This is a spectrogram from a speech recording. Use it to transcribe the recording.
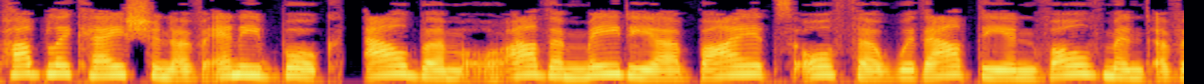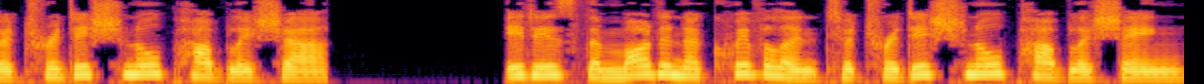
publication of any book, album or other media by its author without the involvement of a traditional publisher. It is the modern equivalent to traditional publishing.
